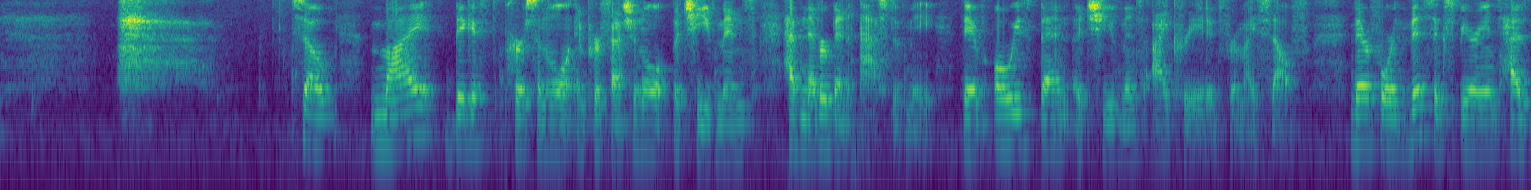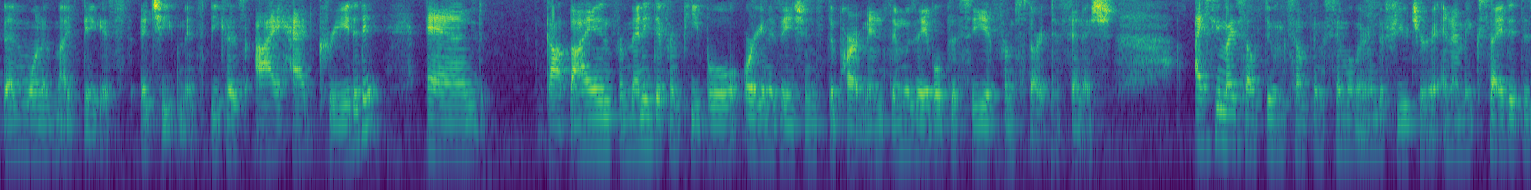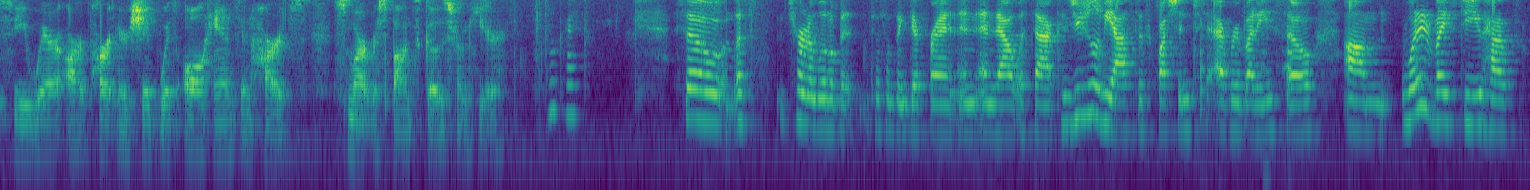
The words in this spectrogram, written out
so, my biggest personal and professional achievements have never been asked of me. They have always been achievements I created for myself. Therefore, this experience has been one of my biggest achievements because I had created it and got buy in from many different people, organizations, departments, and was able to see it from start to finish. I see myself doing something similar in the future, and I'm excited to see where our partnership with All Hands and Hearts Smart Response goes from here. Okay. So let's turn a little bit to something different and end out with that because usually we ask this question to everybody. So, um, what advice do you have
